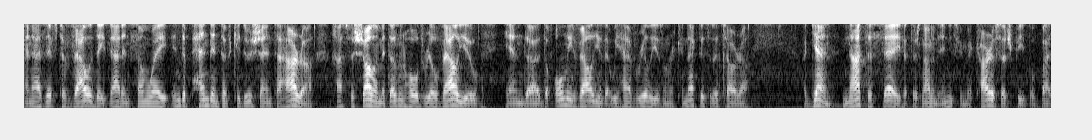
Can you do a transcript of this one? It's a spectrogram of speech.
and as if to validate that in some way, independent of kedusha and tahara, chas v'shalom, it doesn't hold real value, and uh, the only value that we have really is when we're connected to the Torah. Again, not to say that there's not an need to be mekar of such people, but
